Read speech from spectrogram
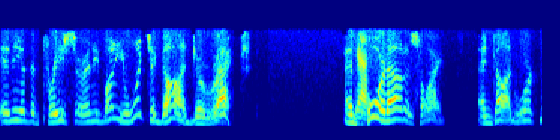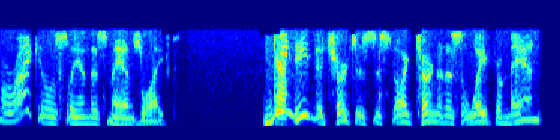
any of the priests or anybody. He went to God direct and Yeah. poured out his heart. And God worked miraculously in this man's life. We need the churches to start turning us away from man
